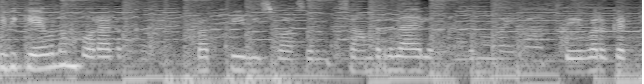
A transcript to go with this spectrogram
ఇది కేవలం పోరాటం కాదు. భక్తి విశ్వాసం సాంప్రదాయాల సంగమమైన దేవరగట్ట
